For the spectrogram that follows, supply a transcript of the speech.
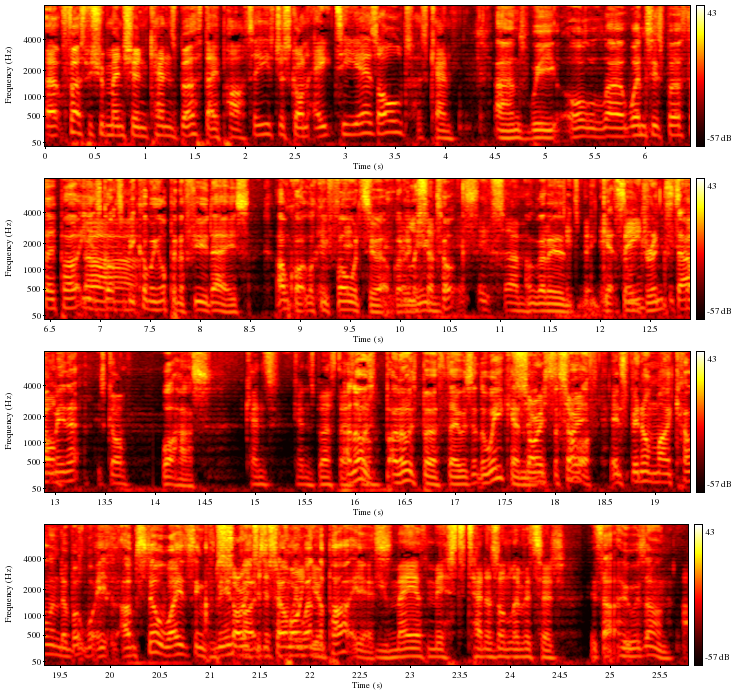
Uh, first, we should mention Ken's birthday party. He's just gone 80 years old, as Ken. and we all, uh, when's his birthday party? It's got to be Ah. coming up in a few days. I'm quite looking forward to it. I've got a Listen, new tux. It's, um, I'm going to get it's some been- drinks it's down gone. me net. It's gone. What has? Ken's Ken's birthday. I know, his, I know his birthday was at the weekend. Sorry- it's the sorry. 4th. It's been on my calendar, but wait, I'm still waiting for I'm the sorry invite to to, tell me disappoint when you. the party is. You may have missed Tenors Unlimited. Is that who was on? I,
